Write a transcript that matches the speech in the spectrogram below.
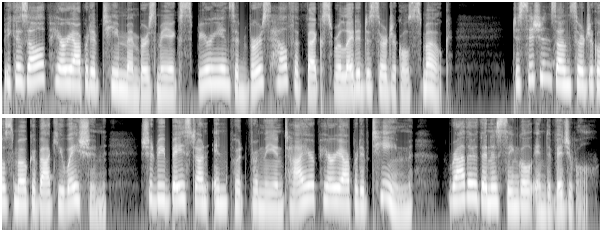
Because all perioperative team members may experience adverse health effects related to surgical smoke, decisions on surgical smoke evacuation should be based on input from the entire perioperative team rather than a single individual.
